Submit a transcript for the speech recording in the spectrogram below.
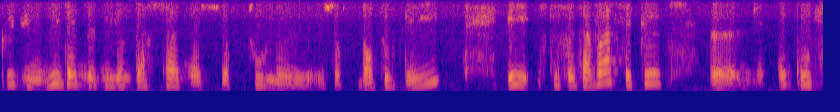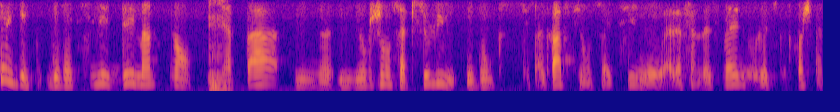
plus d'une dizaine de millions de personnes dans tout le pays. Et ce qu'il faut savoir, c'est que euh, on conseille de, de, vacciner dès maintenant. Il n'y a pas une, une, urgence absolue. Et donc, c'est pas grave si on se vaccine à la fin de la semaine ou la semaine prochaine.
